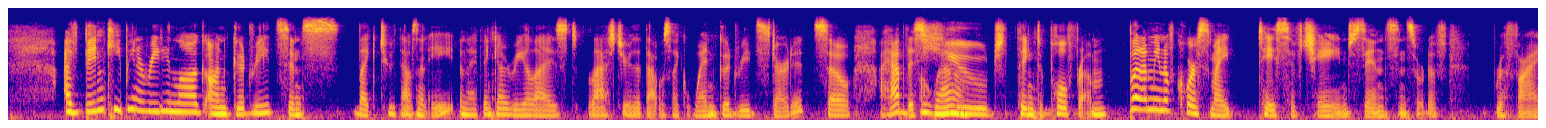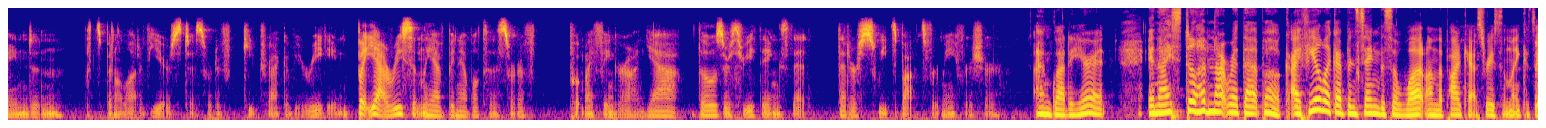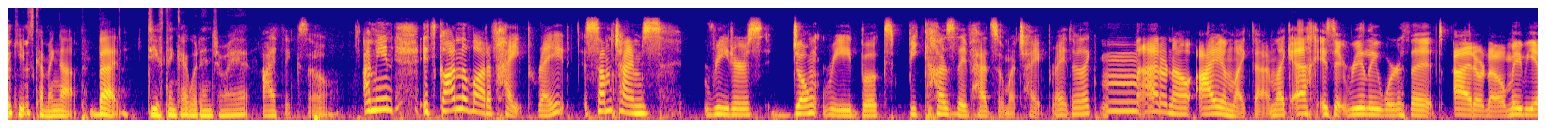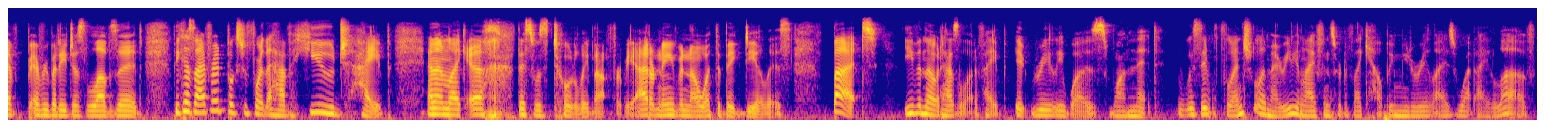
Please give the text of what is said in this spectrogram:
I've been keeping a reading log on Goodreads since like 2008, and I think I realized last year that that was like when Goodreads started. So I have this oh, wow. huge thing to pull from. But I mean, of course, my tastes have changed since and sort of refined, and it's been a lot of years to sort of keep track of your reading. But yeah, recently I've been able to sort of put my finger on, yeah, those are three things that that are sweet spots for me for sure. I'm glad to hear it. And I still have not read that book. I feel like I've been saying this a lot on the podcast recently because it keeps coming up. But do you think I would enjoy it? I think so. I mean, it's gotten a lot of hype, right? Sometimes readers don't read books because they've had so much hype, right? They're like, mm, I don't know. I am like that. I'm like, ugh, is it really worth it? I don't know. Maybe everybody just loves it. Because I've read books before that have huge hype, and I'm like, ugh, this was totally not for me. I don't even know what the big deal is. But even though it has a lot of hype, it really was one that was influential in my reading life and sort of like helping me to realize what I love.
